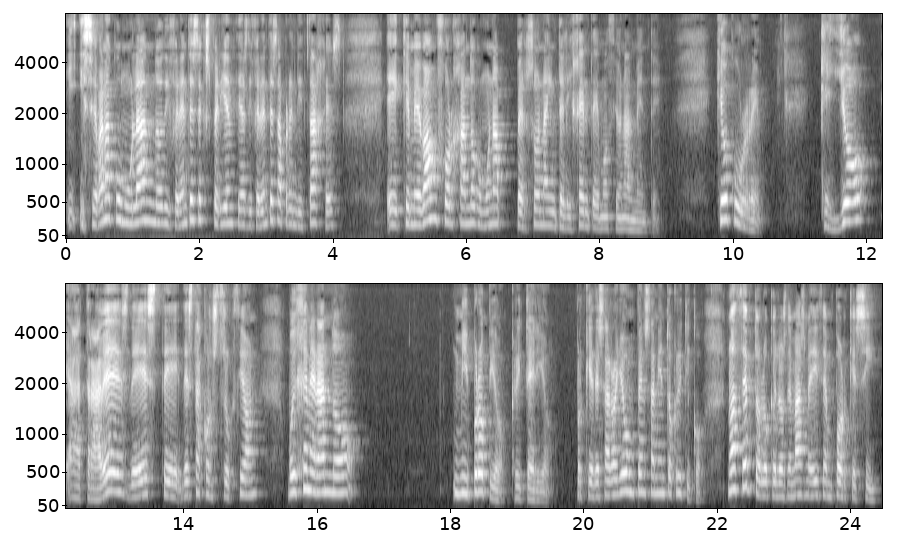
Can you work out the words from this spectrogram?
Y, se van acumulando diferentes experiencias, diferentes aprendizajes eh, que me van forjando como una persona inteligente emocionalmente. ¿Qué ocurre? Que yo, a través de, este, de esta construcción, voy generando mi propio criterio, porque desarrollo un pensamiento crítico. No acepto lo que los demás me dicen porque sí.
